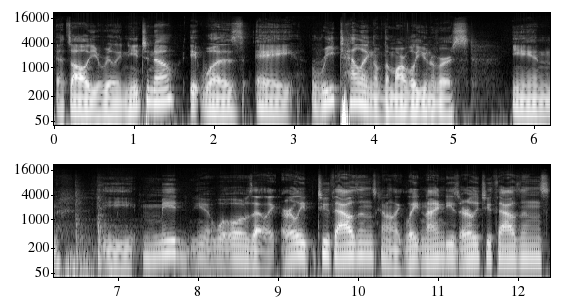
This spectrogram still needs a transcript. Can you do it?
That's all you really need to know. It was a retelling of the Marvel universe in the mid, you know, what, what was that like early 2000s, kind of like late 90s, early 2000s.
